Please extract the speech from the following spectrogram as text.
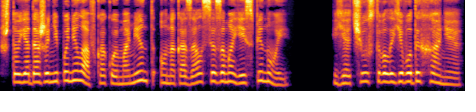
что я даже не поняла, в какой момент он оказался за моей спиной. Я чувствовала его дыхание,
